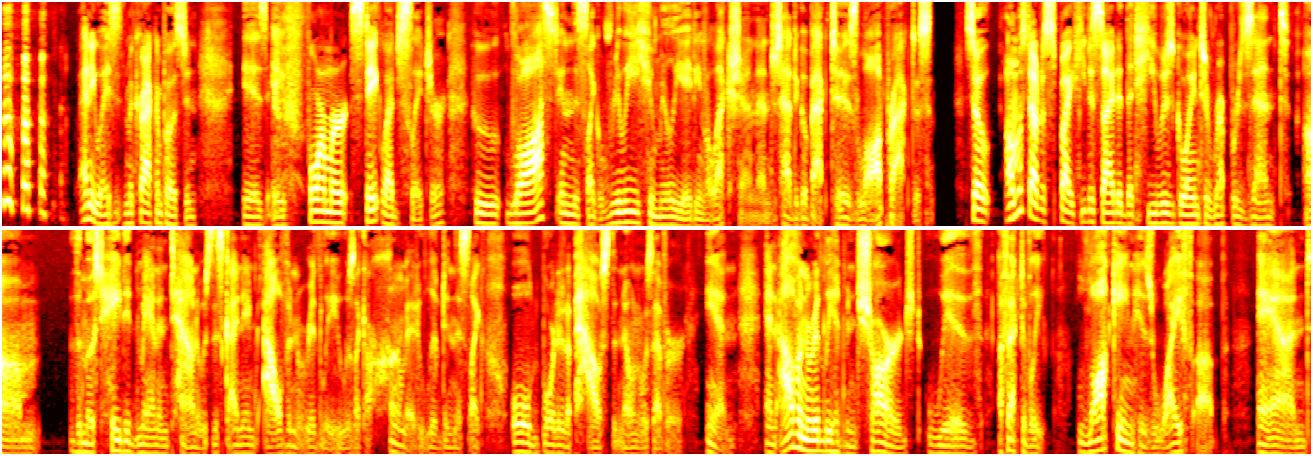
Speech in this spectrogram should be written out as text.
Anyways, McCracken Poston is a former state legislator who lost in this like really humiliating election and just had to go back to his law practice. So, almost out of spite, he decided that he was going to represent um, the most hated man in town. It was this guy named Alvin Ridley, who was like a hermit who lived in this like old boarded up house that no one was ever in. And Alvin Ridley had been charged with effectively locking his wife up and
